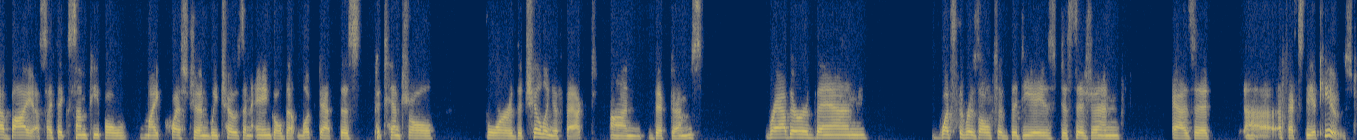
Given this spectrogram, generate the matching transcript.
a bias. I think some people might question we chose an angle that looked at this potential for the chilling effect on victims rather than what's the result of the DA's decision as it uh, affects the accused.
